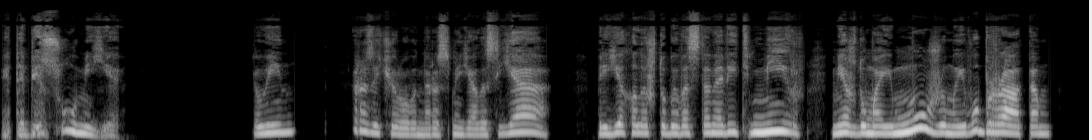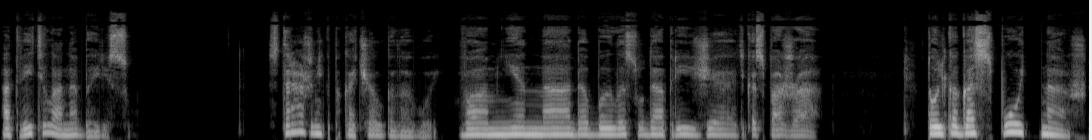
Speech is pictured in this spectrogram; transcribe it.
Это безумие. Уин разочарованно рассмеялась. — Я приехала, чтобы восстановить мир между моим мужем и его братом, — ответила она Беррису. Стражник покачал головой. Вам не надо было сюда приезжать, госпожа. Только Господь наш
